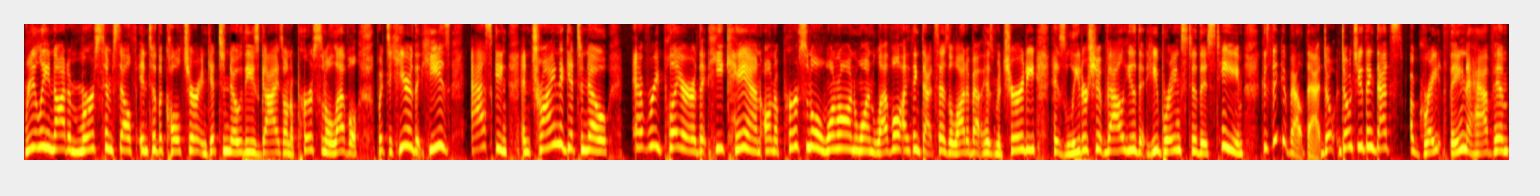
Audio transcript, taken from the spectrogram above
really not immerse himself into the culture and get to know these guys on a personal level. But to hear that he's asking and trying to get to know every player that he can on a personal one-on-one level. I think that says a lot about his maturity his leadership value that he brings to this team. Because think about that. Don't don't you think that's a great thing to have him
